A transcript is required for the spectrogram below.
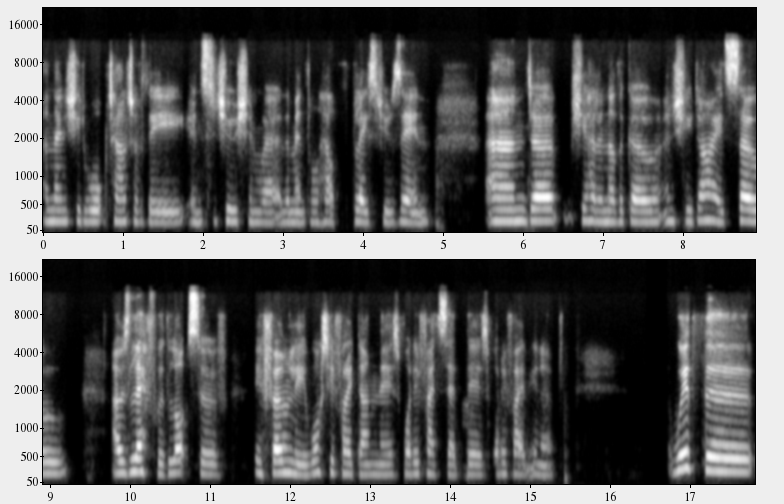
and then she'd walked out of the institution where the mental health place she was in and uh, she had another go and she died. So i was left with lots of if only what if i'd done this? What if i'd said this? What if i you know. With the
